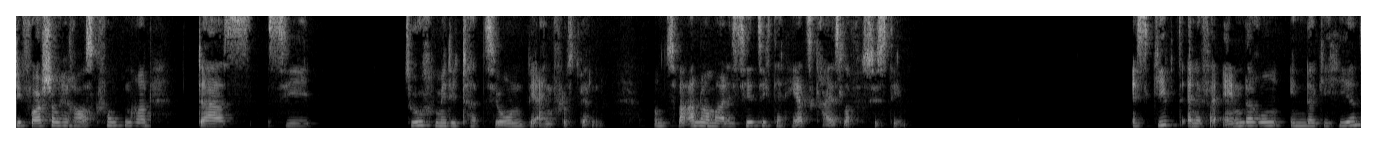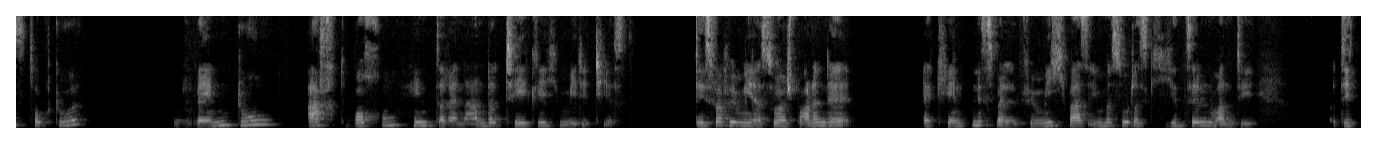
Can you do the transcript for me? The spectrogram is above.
die Forschung herausgefunden hat, dass sie durch Meditation beeinflusst werden. Und zwar normalisiert sich dein Herz-Kreislauf-System. Es gibt eine Veränderung in der Gehirnstruktur, wenn du acht Wochen hintereinander täglich meditierst. Das war für mich so eine spannende Erkenntnis, weil für mich war es immer so, dass Gehirnzellen waren die, die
